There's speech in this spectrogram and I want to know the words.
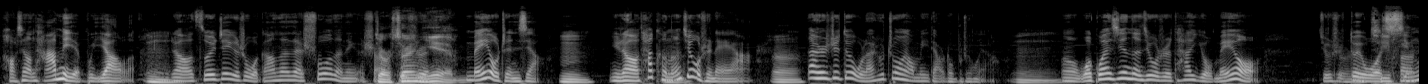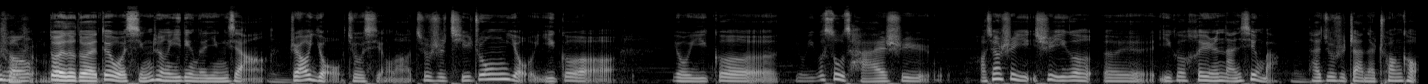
好像他们也不一样了。嗯你知道，所以这个是我刚才在说的那个事儿，就是虽然你也没有真相，嗯你知道，他可能嗯就是那样，嗯但是这对我来说重要吗？一点儿都不重要。嗯嗯，我关心的就是他有没有，就是对我形成对对对，对我形成一定的影响，嗯只要有就行了。就是其中有一个，有一个有一个素材是，好像是一是一个呃一个黑人男性吧，嗯他就是站在窗口，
